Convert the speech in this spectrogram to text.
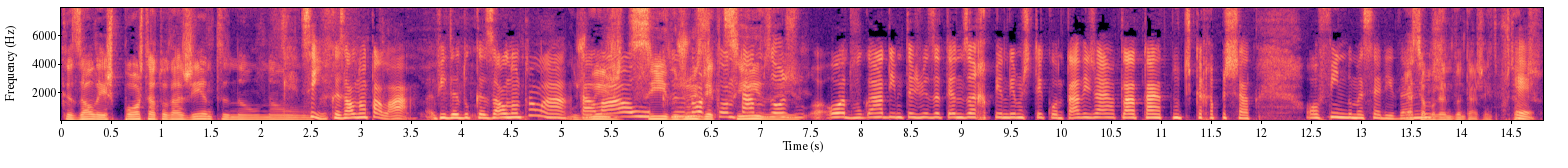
casal é exposta a toda a gente, não... não... Sim, o casal não está lá. A vida do casal não está lá. O está juiz lá o decide, que o juiz nós é decide. ao, advogado e muitas vezes até nos arrependemos de ter contado e já lá está tudo escarrapachado. Ao fim de uma série de anos... Essa é uma grande vantagem, É. portanto.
